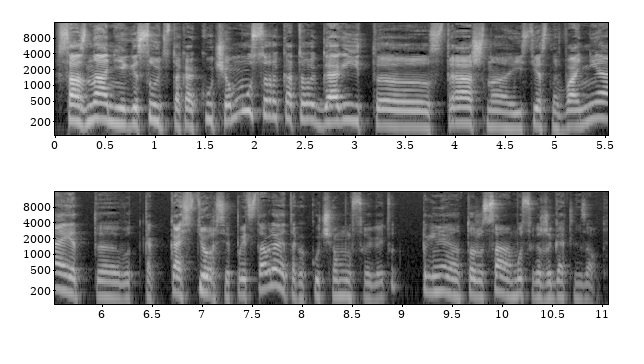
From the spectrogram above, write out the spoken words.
в сознании рисуется такая куча мусора, который горит э, страшно, естественно, воняет, э, вот как костер себе представляет, такая куча мусора горит. Вот примерно то же самое мусоросжигательный завод.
